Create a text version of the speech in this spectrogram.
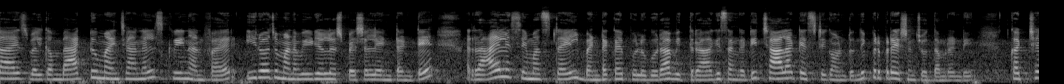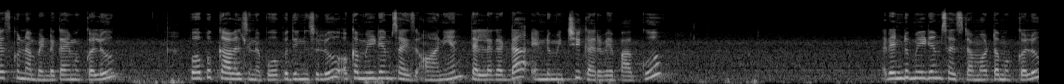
Guys welcome back to my channel screen and fire ఈరోజు మన వీడియోలో స్పెషల్ ఏంటంటే రాయలసీమ స్టైల్ బెండకాయ పులుగుర విత్ రాగి సంగటి చాలా టేస్టీగా ఉంటుంది. ప్రిపరేషన్ చూద్దాం రండి. కట్ చేసుకున్న బెండకాయ ముక్కలు పోపుకు కావలసిన పోపు దినుసులు ఒక మీడియం సైజ్ ఆనియన్ తెల్లగడ్డ ఎండుమిర్చి కరివేపాకు రెండు మీడియం సైజ్ టమాటా ముక్కలు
